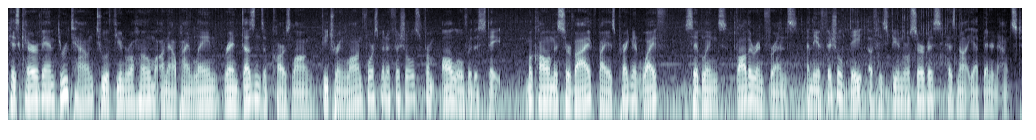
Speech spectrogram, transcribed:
His caravan through town to a funeral home on Alpine Lane ran dozens of cars long, featuring law enforcement officials from all over the state. McCollum is survived by his pregnant wife, siblings, father, and friends, and the official date of his funeral service has not yet been announced.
